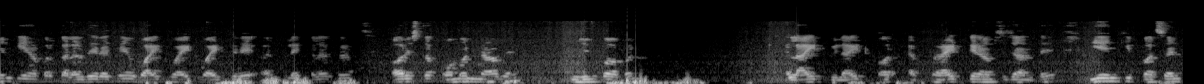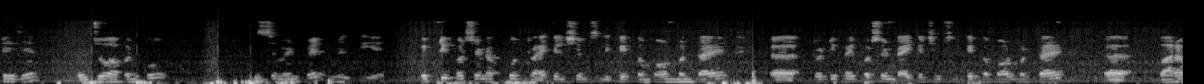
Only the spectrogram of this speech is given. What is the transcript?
इनके यहाँ पर कलर दे रखे हैं व्हाइट व्हाइट व्हाइट ग्रे और ब्लैक कलर का। और इसका कॉमन नाम है जिनको अपन लाइट विलाइट और एफराइट के नाम से जानते हैं। ये इनकी परसेंटेज है जो अपन को सीमेंट में मिलती है। 50 परसेंट आपको ट्राइकैल्शियम सिलिकेट कंपाउंड बनता है twenty five percent dicalcium silicate compound बनता है बारह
